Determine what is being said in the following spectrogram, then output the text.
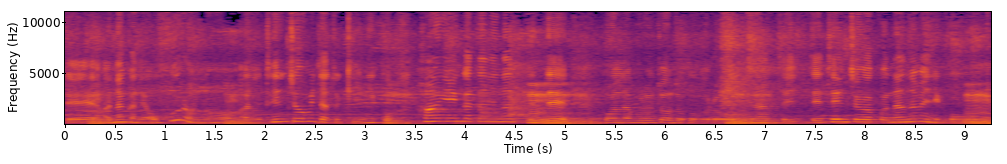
て、うん。あなんかねお風呂の,、うん。あの天井を見た時にこう、うん。半円型になってて、うんうんうん。女風呂と男風呂になっていて、天井がこう斜めにこう、うん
